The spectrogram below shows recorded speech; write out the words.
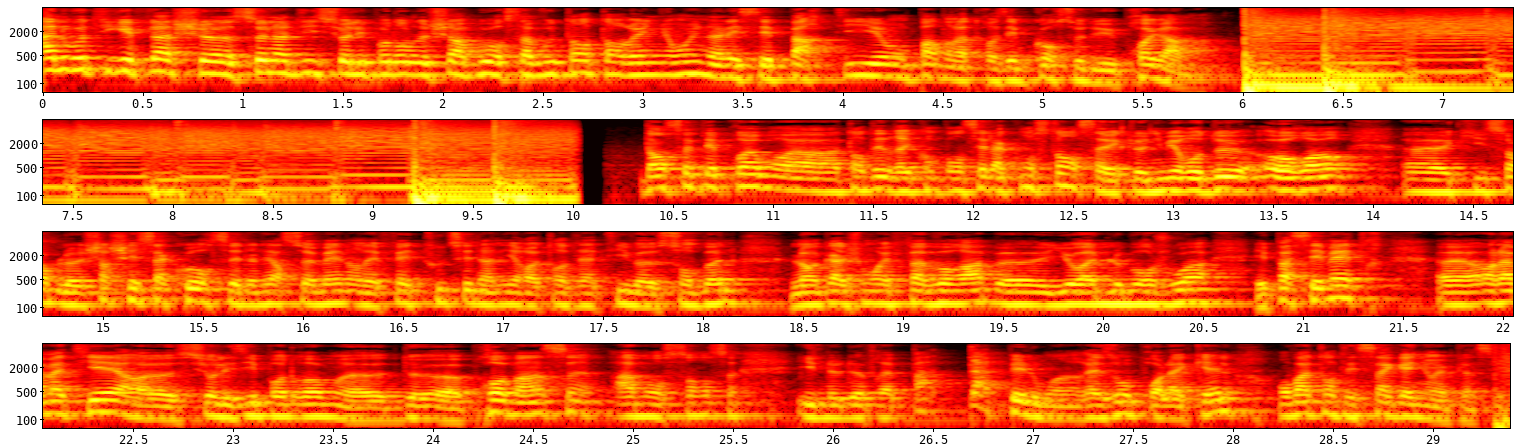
Un nouveau ticket flash euh, ce lundi sur l'hippodrome de Cherbourg. Ça vous tente en réunion 1 Allez, c'est parti. On part dans la troisième course du programme. Dans cette épreuve, on va tenter de récompenser la constance avec le numéro 2, Aurore, euh, qui semble chercher sa course ces dernières semaines. En effet, toutes ces dernières tentatives sont bonnes. L'engagement est favorable. Euh, Johan Le Bourgeois est passé maître euh, en la matière sur les hippodromes de province. À mon sens, il ne devrait pas taper loin, raison pour laquelle on va tenter ça gagnant et placé.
